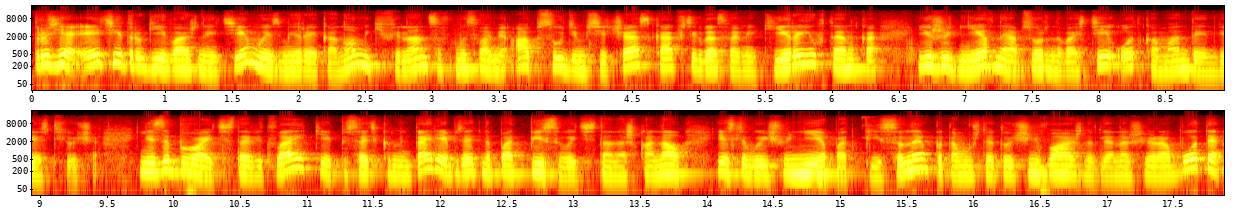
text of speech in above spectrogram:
Друзья, эти и другие важные темы из мира экономики, финансов мы с вами обсудим сейчас. Как всегда, с вами Кира Юхтенко. Ежедневный обзор новостей от команды InvestFuture. Не забывайте ставить лайки, писать комментарии, обязательно подписывайтесь на наш канал, если вы еще не подписаны, потому что это очень важно для нашей работы,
